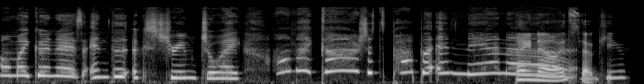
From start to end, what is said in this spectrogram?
Oh my goodness. And the extreme joy. Oh my gosh, it's Papa and Nana. I know, it's so cute.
